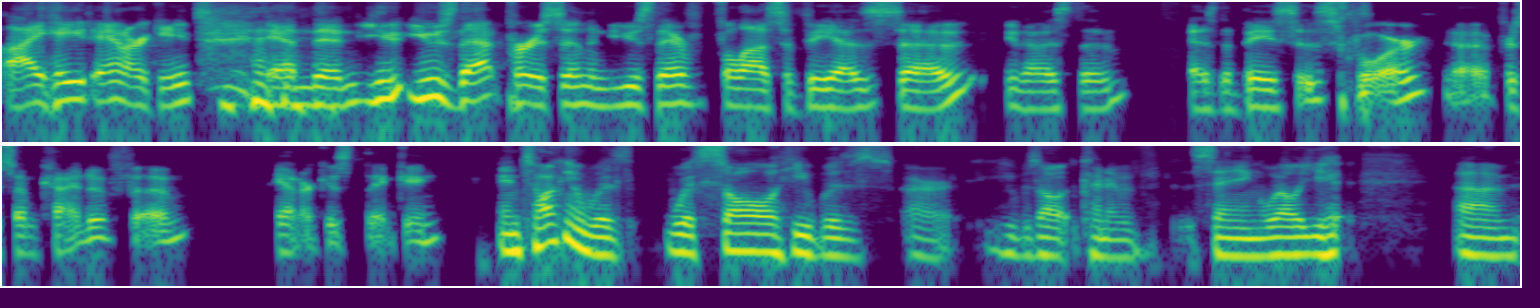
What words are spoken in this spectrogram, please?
I hate anarchy, and then you use that person and use their philosophy as, uh, you know, as the as the basis for uh, for some kind of um, anarchist thinking and talking with with Saul, he was or he was all kind of saying, well, you, um,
